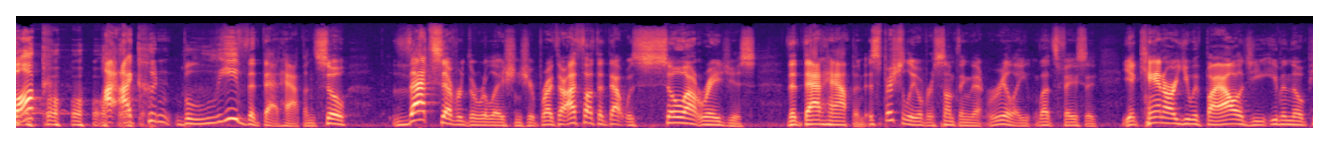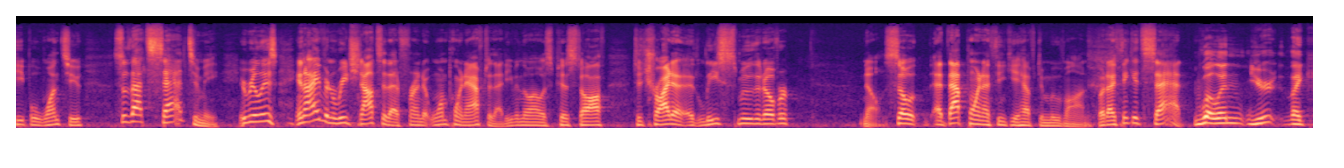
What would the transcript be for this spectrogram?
fuck? I, I couldn't believe that that happened. So that severed the relationship right there. I thought that that was so outrageous that that happened, especially over something that really, let's face it, you can't argue with biology even though people want to. So that's sad to me. It really is. And I even reached out to that friend at one point after that, even though I was pissed off, to try to at least smooth it over. No. So at that point, I think you have to move on. But I think it's sad. Well, and you're like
